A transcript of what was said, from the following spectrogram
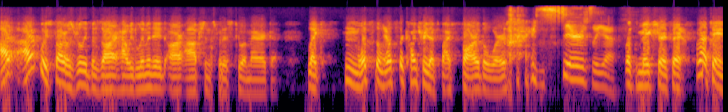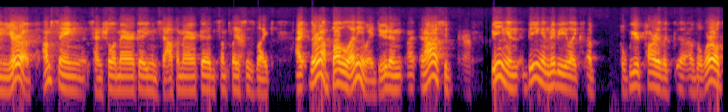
I, I always thought it was really bizarre how we limited our options for this to America. Like, hmm, what's the Yeah. what's the country that's by far the worst? seriously, yeah. Let's make sure it's there. Yeah. I'm not saying Europe. I'm saying Central America, even South America, in some places like I they're in a bubble anyway, dude. And and honestly, Yeah. being in being in maybe like a, a weird part of the of the world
